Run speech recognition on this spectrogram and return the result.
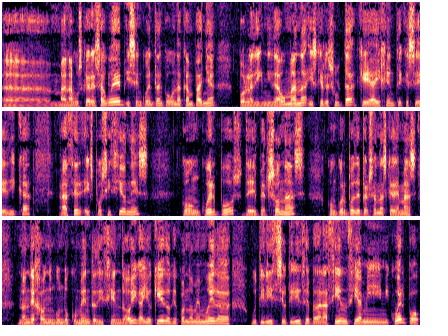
uh, van a buscar esa web y se encuentran con una campaña por la dignidad humana. Y es que resulta que hay gente que se dedica a hacer exposiciones con cuerpos de personas con cuerpos de personas que además no han dejado ningún documento diciendo, oiga, yo quiero que cuando me muera utilice, se utilice para la ciencia mi, mi cuerpo,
